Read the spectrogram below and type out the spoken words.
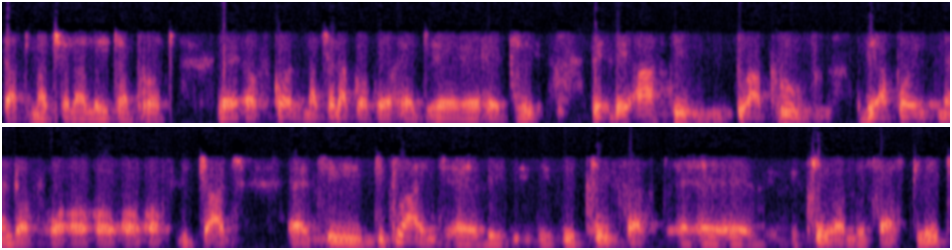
that Matshela later brought. Uh, of course, Matshela Koko had, uh, had they, they, asked him to approve the appointment of, of, of, of the judge, and he declined uh, the, the, the three first, uh, uh, the three on the first list,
